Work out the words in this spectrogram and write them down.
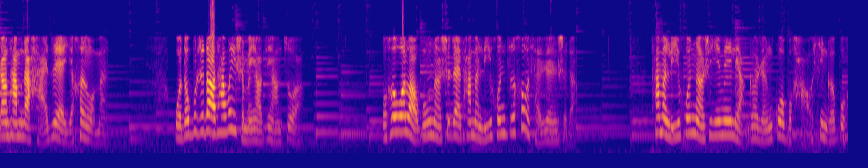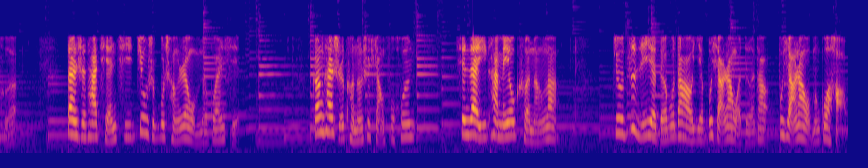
让他们的孩子也恨我们，我都不知道他为什么要这样做。我和我老公呢是在他们离婚之后才认识的。他们离婚呢是因为两个人过不好，性格不合。但是他前妻就是不承认我们的关系。刚开始可能是想复婚，现在一看没有可能了，就自己也得不到，也不想让我得到，不想让我们过好。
